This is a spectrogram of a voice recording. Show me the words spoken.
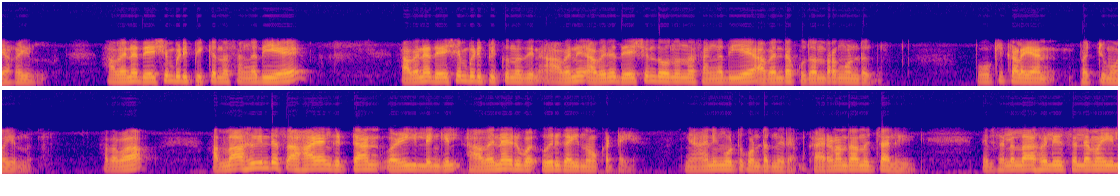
യകയിൽ അവനെ ദേഷ്യം പിടിപ്പിക്കുന്ന സംഗതിയെ അവനെ ദേഷ്യം പിടിപ്പിക്കുന്നതിന് അവന് അവന് ദേഷ്യം തോന്നുന്ന സംഗതിയെ അവന്റെ കുതന്ത്രം കൊണ്ട് പോക്കിക്കളയാൻ പറ്റുമോ എന്ന്. അഥവാ അള്ളാഹുവിന്റെ സഹായം കിട്ടാൻ വഴിയില്ലെങ്കിൽ അവനെ ഒരു ഒരു കൈ നോക്കട്ടെ. ഞാനിങ്ങോട്ട് കൊണ്ടുവന്നു തരാം കാരണം എന്താണെന്ന് വെച്ചാൽ നബി സല്ലല്ലാഹു അലൈഹി വസല്ലമയിൽ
